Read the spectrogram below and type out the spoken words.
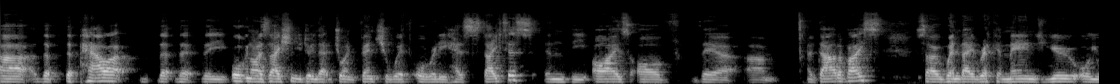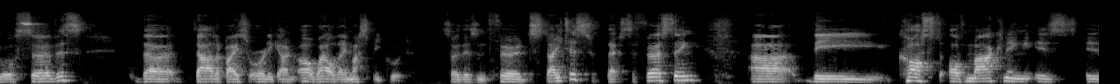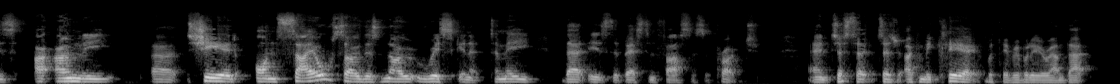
Uh, the, the power that the, the organization you're doing that joint venture with already has status in the eyes of their um, database. So when they recommend you or your service, the database are already going, oh, wow, they must be good. So there's inferred status. That's the first thing. Uh, the cost of marketing is is only uh, shared on sale, so there's no risk in it. To me, that is the best and fastest approach. And just so, I can be clear with everybody around that,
